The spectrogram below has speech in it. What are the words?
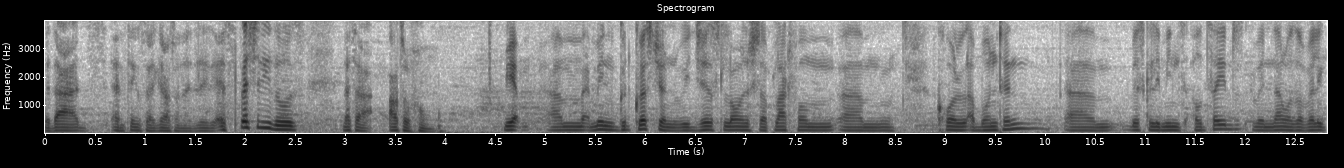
with ads and things like that on a daily, especially those that are out of home. Yeah, um, I mean, good question. We just launched a platform um, called Abonten. Um, basically means outside. I mean, that was a very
